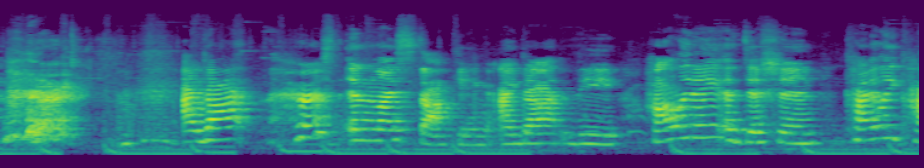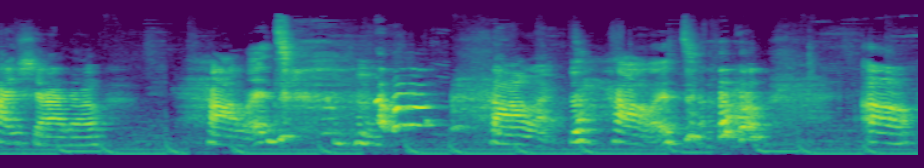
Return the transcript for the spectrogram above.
I got first in my stocking, I got the holiday edition Kylie Kyshadow palette. palette. the palette. oh,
